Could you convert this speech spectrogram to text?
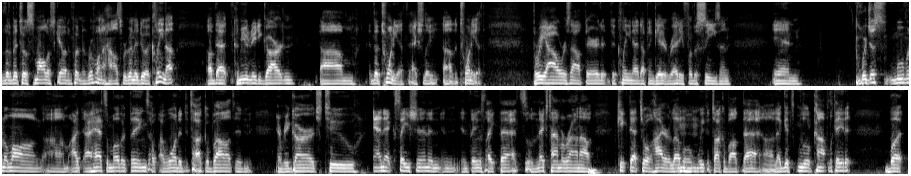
a little bit to a smaller scale than putting a roof on a house, we're going to do a cleanup of that community garden. Um, the 20th, actually, uh, the 20th. Three hours out there to, to, clean that up and get it ready for the season. And we're just moving along. Um, I, I, had some other things I, I, wanted to talk about in, in regards to annexation and, and, and, things like that. So next time around, I'll kick that to a higher level. Mm-hmm. We can talk about that. Uh, that gets a little complicated, but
